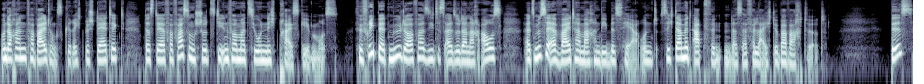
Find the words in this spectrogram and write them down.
Und auch ein Verwaltungsgericht bestätigt, dass der Verfassungsschutz die Informationen nicht preisgeben muss. Für Friedbert Mühldorfer sieht es also danach aus, als müsse er weitermachen wie bisher und sich damit abfinden, dass er vielleicht überwacht wird. Bis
